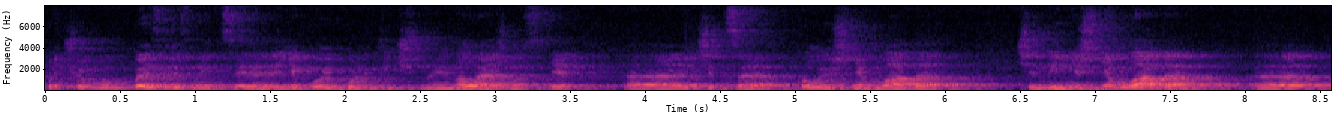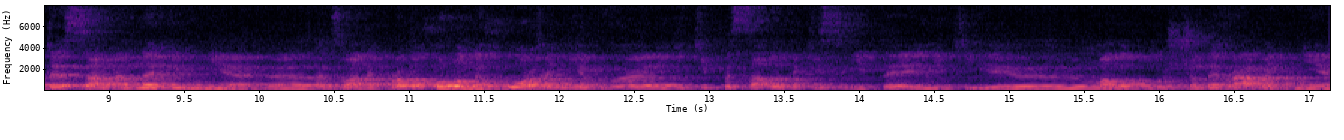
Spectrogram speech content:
причому без різниці якої політичної належності, чи це колишня влада, чи нинішня влада. Е, Те саме на рівні е, так званих правоохоронних органів, е, які писали такі звіти, які е, мало того, що неграмотні,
